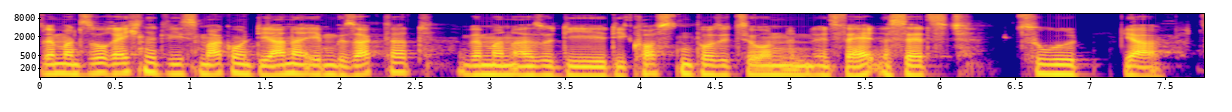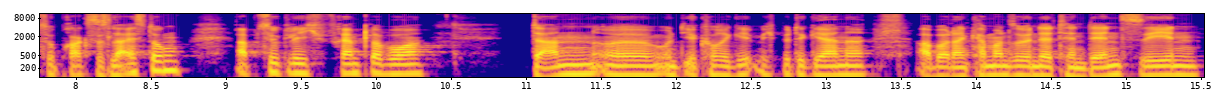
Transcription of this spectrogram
Wenn man so rechnet, wie es Marco und Diana eben gesagt hat, wenn man also die, die Kostenposition ins Verhältnis setzt zu ja, zur Praxisleistung abzüglich Fremdlabor. Dann, äh, und ihr korrigiert mich bitte gerne, aber dann kann man so in der Tendenz sehen,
